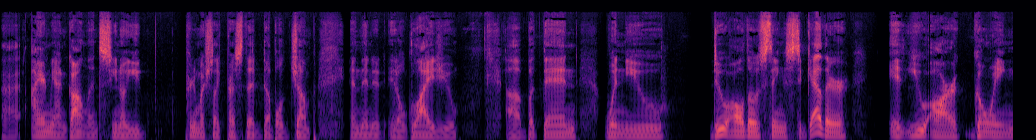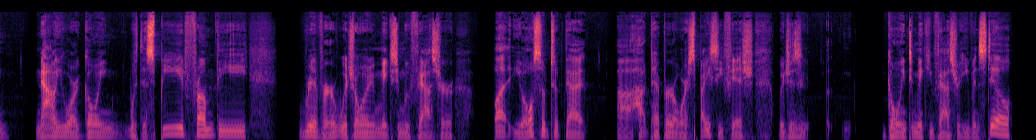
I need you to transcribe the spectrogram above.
uh, Iron Man gauntlets. You know, you pretty much like press the double jump and then it, it'll glide you. Uh, but then when you do all those things together, it, you are going now. You are going with the speed from the river, which already makes you move faster. But you also took that uh, hot pepper or spicy fish, which is going to make you faster even still.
